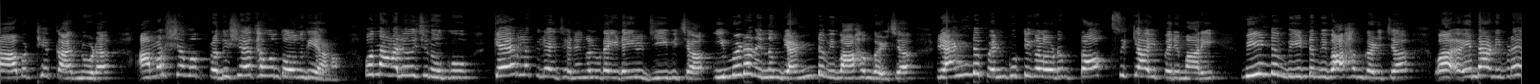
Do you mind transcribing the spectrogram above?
കാപഠ്യക്കാരനോട് അമർഷവും പ്രതിഷേധവും തോന്നുകയാണ്. ഒന്ന് ആലോചിച്ചു നോക്കൂ. കേരളത്തിലെ ജനങ്ങളുടെ ഇടയിൽ ജീവിച്ച ഇവിടെ നിന്നും രണ്ട് വിവാഹം കഴിച്ച് രണ്ട് പെൺകുട്ടികളോടും ടോക്സിക്കായി പെരുമാറി വീണ്ടും വീണ്ടും വിവാഹം കഴിച്ച് എന്താണ് ഇവിടെ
